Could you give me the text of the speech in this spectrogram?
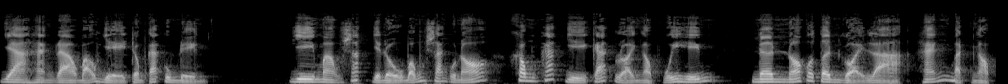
và hàng rào bảo vệ trong các cung điện. Vì màu sắc và độ bóng sáng của nó không khác gì các loại ngọc quý hiếm, nên nó có tên gọi là hán bạch ngọc.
